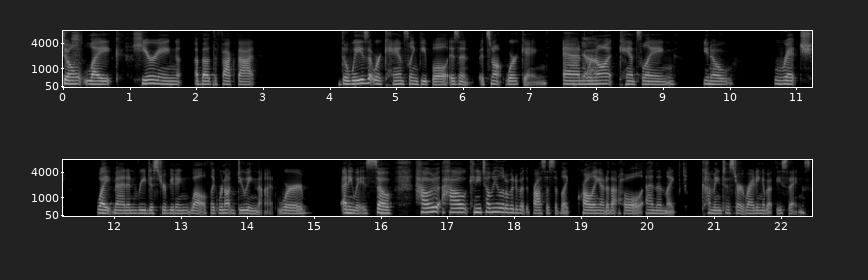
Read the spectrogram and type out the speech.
don't like hearing about the fact that the ways that we're canceling people isn't it's not working and yeah. we're not canceling you know rich white men and redistributing wealth like we're not doing that we're anyways so how how can you tell me a little bit about the process of like crawling out of that hole and then like coming to start writing about these things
